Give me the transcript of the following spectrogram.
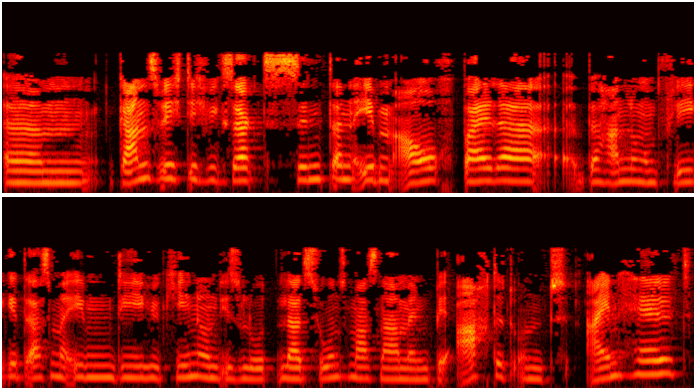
Ähm, ganz wichtig, wie gesagt, sind dann eben auch bei der Behandlung und Pflege, dass man eben die Hygiene- und Isolationsmaßnahmen beachtet und einhält,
